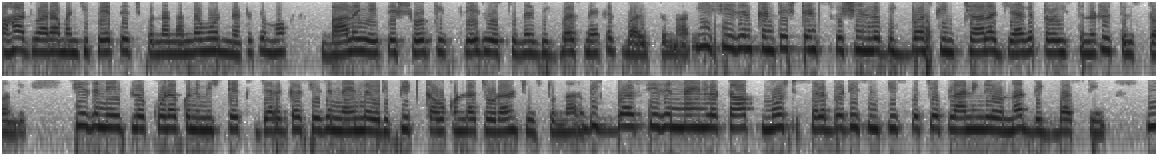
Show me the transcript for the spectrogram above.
ఆహా ద్వారా మంచి పేరు తెచ్చుకున్న నందమూరి నటసింహం బాలయ్య అయితే షోకి క్రేజ్ వస్తుందని బిగ్ బాస్ మేకర్స్ భావిస్తున్నారు. ఈ సీజన్ కంటెస్టెంట్స్ విషయంలో బిగ్ బాస్ టీం చాలా జాగ్రత్త వహిస్తున్నట్లు తెలుస్తోంది. సీజన్ ఎయిట్లో కూడా కొన్ని మిస్టేక్స్ జరగ్గా సీజన్ నైన్లో రిపీట్ కావకుండా చూడాలని చూస్తున్నారు. బిగ్ బాస్ సీజన్ నైన్లో టాప్ మోస్ట్ సెలబ్రిటీస్ని తీసుకొచ్చే ప్లానింగ్లో ఉన్నారు బిగ్ బాస్ టీం ఈ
